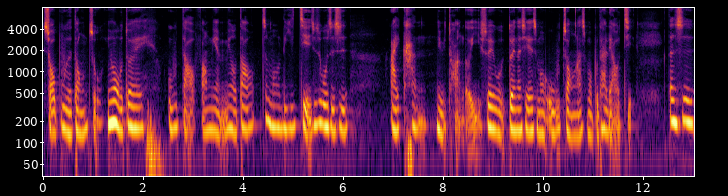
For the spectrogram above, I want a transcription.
手部的动作。因为我对舞蹈方面没有到这么理解，就是我只是爱看女团而已，所以我对那些什么舞种啊什么不太了解，但是。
